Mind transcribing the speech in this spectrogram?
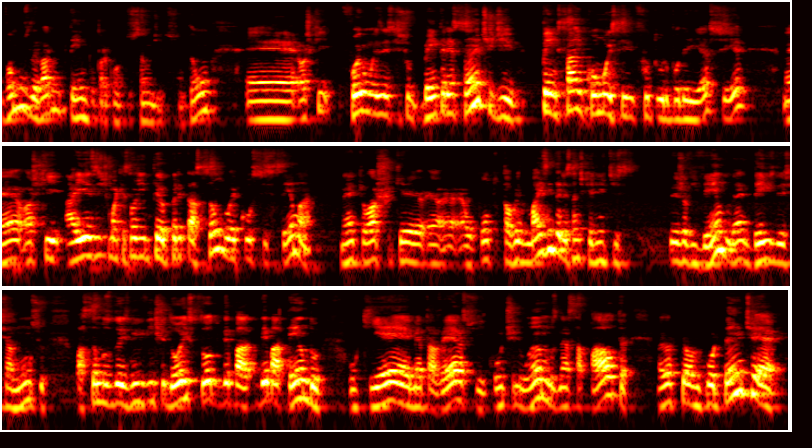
vamos levar um tempo para a construção disso. Então, é, eu acho que foi um exercício bem interessante de pensar em como esse futuro poderia ser né? Eu acho que aí existe uma questão de interpretação do ecossistema, né, que eu acho que é, é, é o ponto talvez mais interessante que a gente esteja vivendo, né, desde esse anúncio. Passamos 2022 todo debatendo o que é metaverso e continuamos nessa pauta, mas acho que o importante é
